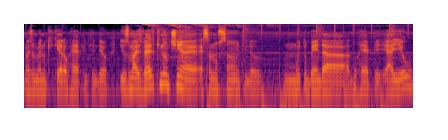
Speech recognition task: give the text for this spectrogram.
mais ou menos o que, era o rap, entendeu? E os mais velhos que não tinha essa noção, entendeu? Muito bem da, do rap. Aí o,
